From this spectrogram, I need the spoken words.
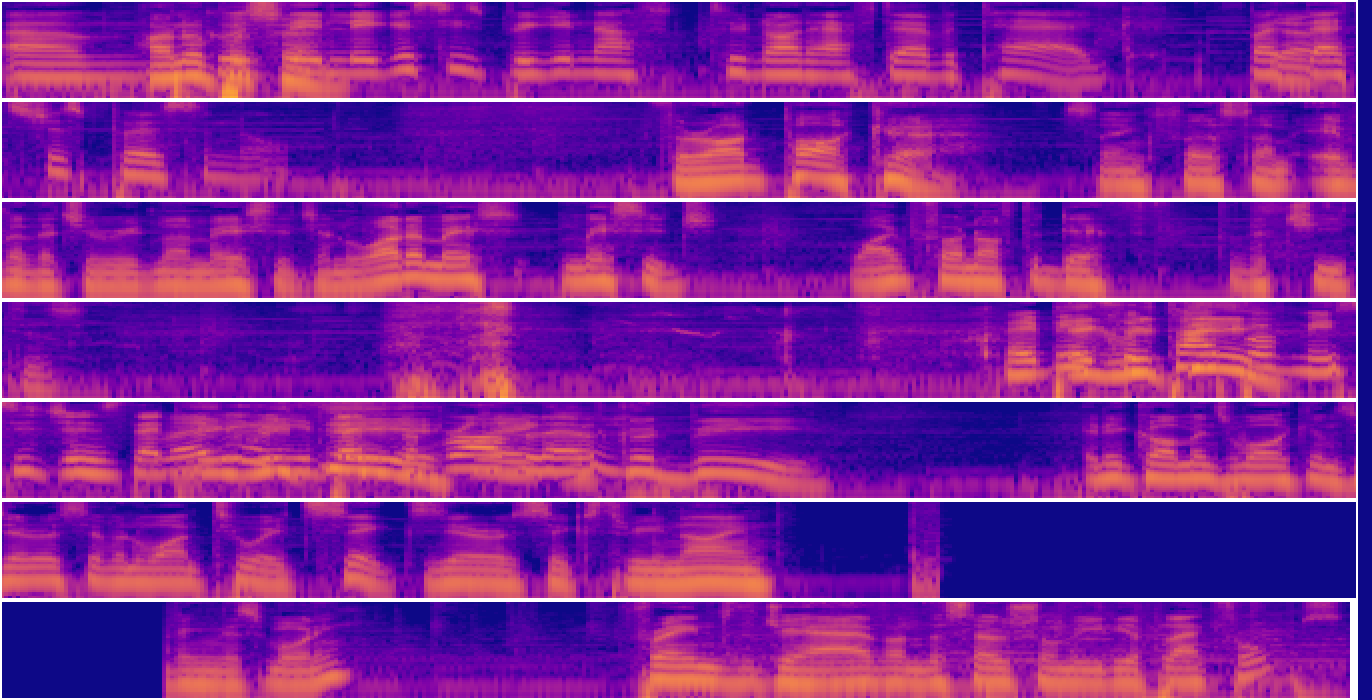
Um, because their legacy is big enough to not have to have a tag. But yeah. that's just personal. Farad Parker saying first time ever that you read my message. And what a mes- message. Wipe phone after death for the cheaters. Maybe it's the type of messages that read that's the problem. It could be. Any comments? Welcome 071 0639. Having this morning. Friends that you have on the social media platforms.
